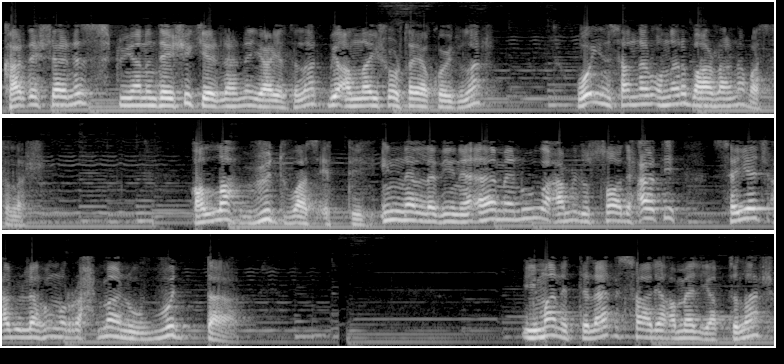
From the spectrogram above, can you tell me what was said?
Kardeşleriniz dünyanın değişik yerlerine yayıldılar, bir anlayış ortaya koydular. O insanlar onları bağırlarına bastılar. Allah vüd vaz etti. İnnellezîne âmenû ve amilus salihâti seyec'alu lehumur rahmanu vudda. İman ettiler, salih amel yaptılar.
